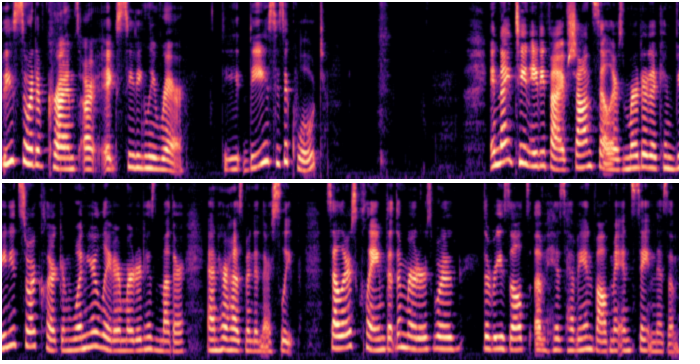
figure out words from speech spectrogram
these sort of crimes are exceedingly rare. The, these is a quote. In 1985, Sean Sellers murdered a convenience store clerk and one year later murdered his mother and her husband in their sleep. Sellers claimed that the murders were the result of his heavy involvement in Satanism.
